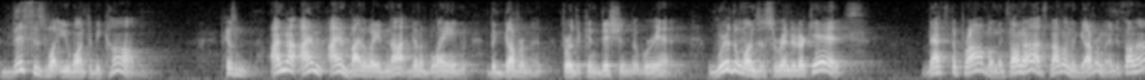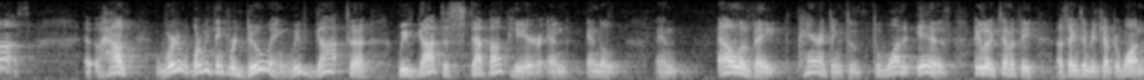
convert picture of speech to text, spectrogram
this is what you want to become. Because I'm not, I'm, I am, by the way, not going to blame the government for the condition that we're in. We're the ones that surrendered our kids. That's the problem. It's on us, not on the government. It's on us. How, where do, what do we think we're doing? We've got to, we've got to step up here and, and, and elevate parenting to, to what it is. Take a look at Timothy, uh, 2 Timothy chapter 1.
